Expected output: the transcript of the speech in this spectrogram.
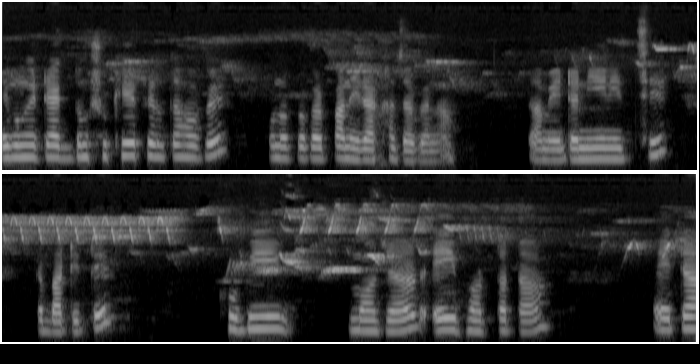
এবং এটা একদম শুকিয়ে ফেলতে হবে, কোনো প্রকার পানি রাখা যাবে না। তো আমি এটা নিয়ে নিচ্ছি একটা বাটিতে। খুবই মজার এই ভর্তাটা। এটা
